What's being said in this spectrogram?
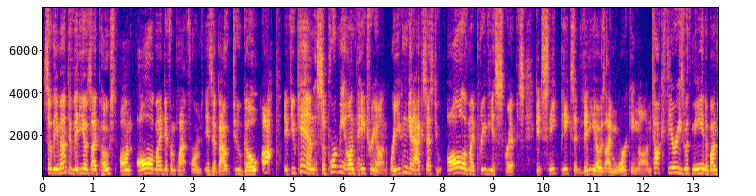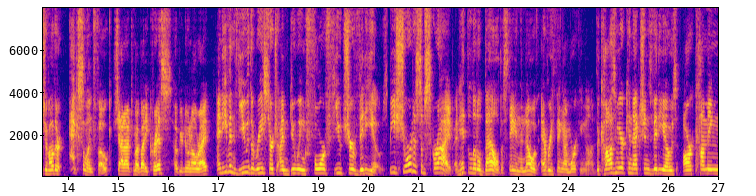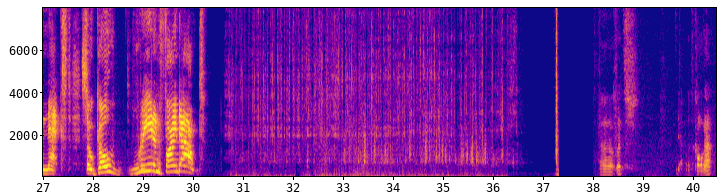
So the amount of videos I post on all my different platforms is about to go up. If you can, support me on Patreon, where you can get access to all of my previous scripts, get sneak peeks at videos I'm working on, talk theories with me and a bunch of other excellent folk, shout out to my buddy Chris, hope you're doing alright, and even view the research I'm doing for future videos. Be sure to subscribe and hit the little bell to stay in the know of everything I'm working on. The Cosmere Connections videos are coming next, so go read and find out! out! Uh, let's, yeah, let's call that.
